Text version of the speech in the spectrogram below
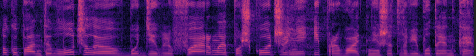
Окупанти влучили в будівлю ферми, пошкоджені і приватні житлові будинки.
